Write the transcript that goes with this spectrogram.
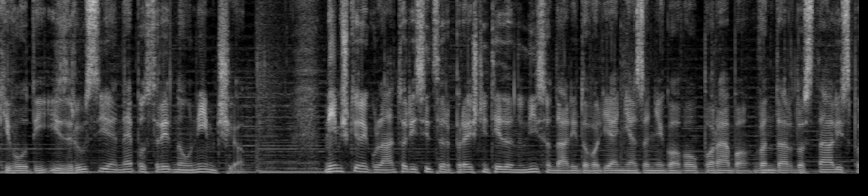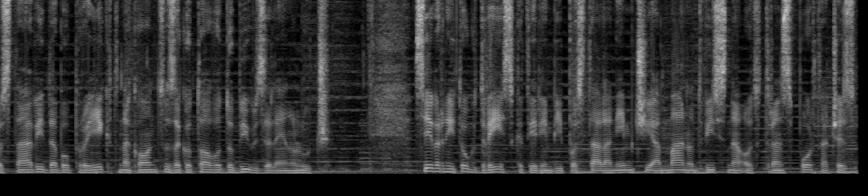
ki vodi iz Rusije neposredno v Nemčijo. Nemški regulatori sicer prejšnji teden niso dali dovoljenja za njegovo uporabo, vendar dostali spostavi, da bo projekt na koncu zagotovo dobil zeleno luč. Severni tok 2, s katerim bi postala Nemčija manj odvisna od transporta čez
